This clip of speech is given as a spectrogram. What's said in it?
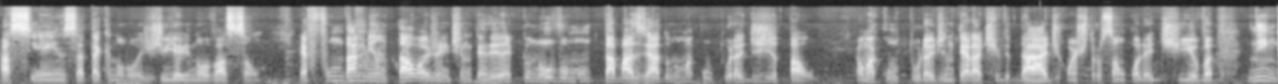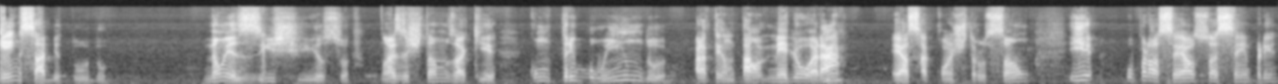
a ciência, a tecnologia, a inovação. É fundamental a gente entender que o novo mundo está baseado numa cultura digital. É uma cultura de interatividade, construção coletiva. Ninguém sabe tudo. Não existe isso. Nós estamos aqui contribuindo para tentar melhorar essa construção e o processo é sempre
